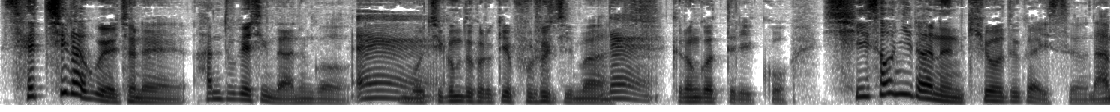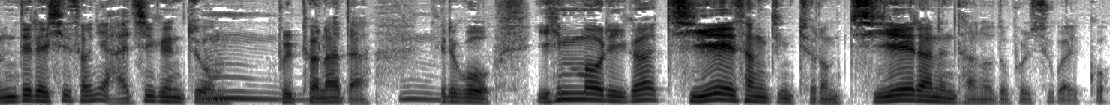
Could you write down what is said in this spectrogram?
새치라고 예전에 한두 개씩 나는 거, 네. 뭐 지금도 그렇게 부르지만 네. 그런 것들이 있고 시선이라는 키워드가 있어요. 남들의 시선이 아직은 좀 음. 불편하다. 음. 그리고 이 흰머리가 지혜의 상징처럼 지혜라는 단어도 볼 수가 있고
